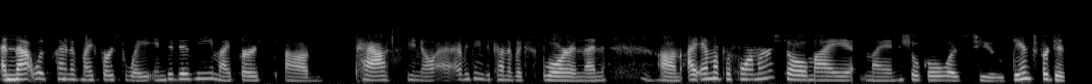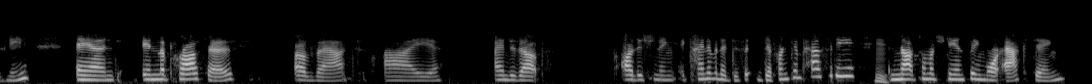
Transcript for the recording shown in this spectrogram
And that was kind of my first way into Disney, my first um, pass, you know, everything to kind of explore. And then Mhm. um, I am a performer, so my my initial goal was to dance for Disney, and in the process of that, I ended up auditioning kind of in a dis- different capacity, Hmm. not so much dancing, more acting,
